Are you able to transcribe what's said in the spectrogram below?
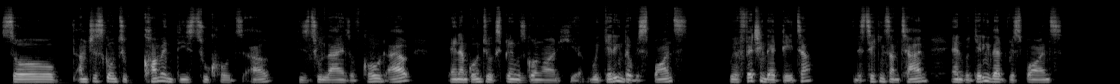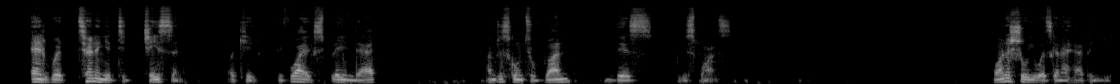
So I'm just going to comment these two codes out, these two lines of code out, and I'm going to explain what's going on here. We're getting the response, we're fetching that data, and it's taking some time, and we're getting that response, and we're turning it to JSON. Okay, before I explain that, I'm just going to run this response. I want to show you what's going to happen here.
